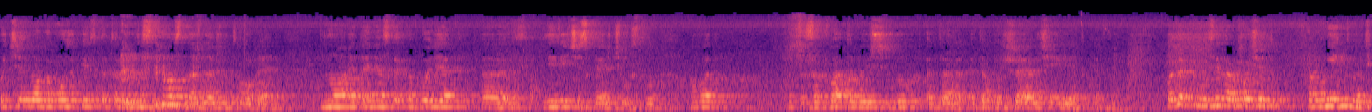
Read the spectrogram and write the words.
Очень много музыки, из которой до слез нас даже трогает. Но это несколько более э, лирическое чувство. А вот это захватывающий дух, это, это большая очень редкость. Вот этот музыка хочет проникнуть,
